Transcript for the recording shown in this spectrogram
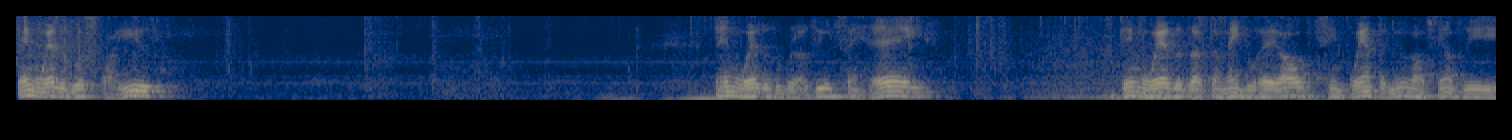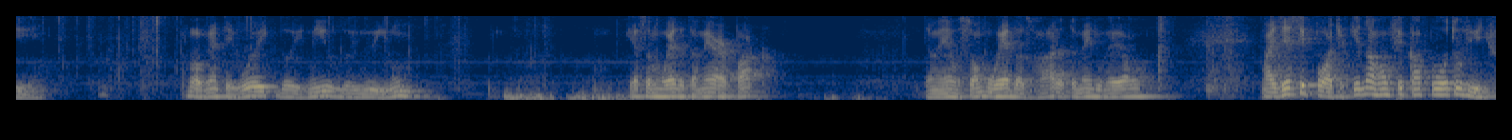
Tem moeda de outros países. Tem moeda do Brasil de 100 réis. Tem moeda da, também do real de 50, 1998, 2000, 2001 que essa moeda também é arpaca. Também são moedas raras também do real. Mas esse pote aqui nós vamos ficar para outro vídeo.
